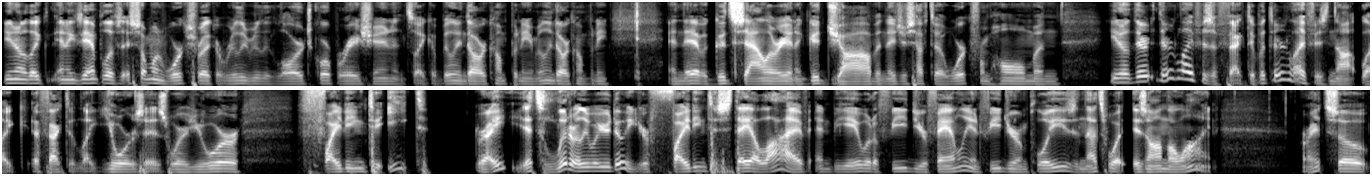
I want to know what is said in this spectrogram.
you know, like an example of if someone works for like a really, really large corporation, it's like a billion dollar company, a million dollar company, and they have a good salary and a good job, and they just have to work from home, and you know, their their life is affected, but their life is not like affected like yours is, where you're fighting to eat. Right? That's literally what you're doing. You're fighting to stay alive and be able to feed your family and feed your employees, and that's what is on the line right? So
